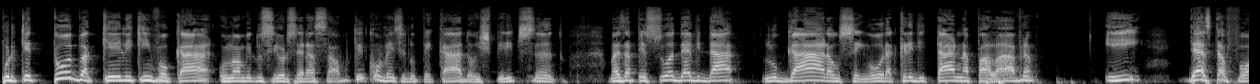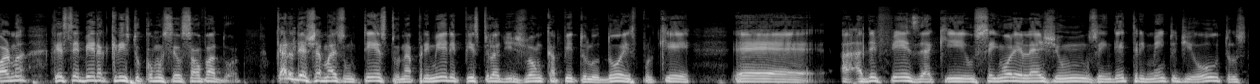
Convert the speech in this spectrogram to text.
porque todo aquele que invocar o nome do Senhor será salvo. Quem convence do pecado é o Espírito Santo. Mas a pessoa deve dar lugar ao Senhor, acreditar na palavra e, desta forma, receber a Cristo como seu Salvador. Quero deixar mais um texto na primeira epístola de João, capítulo 2, porque é, a, a, defesa que o Senhor elege uns em detrimento de outros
